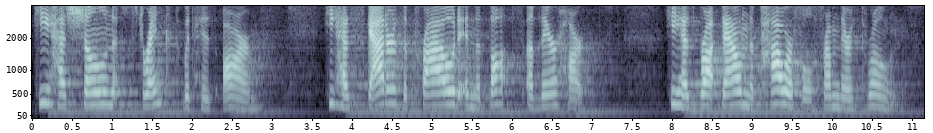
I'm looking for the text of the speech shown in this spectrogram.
He has shown strength with his arm. He has scattered the proud in the thoughts of their hearts. He has brought down the powerful from their thrones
